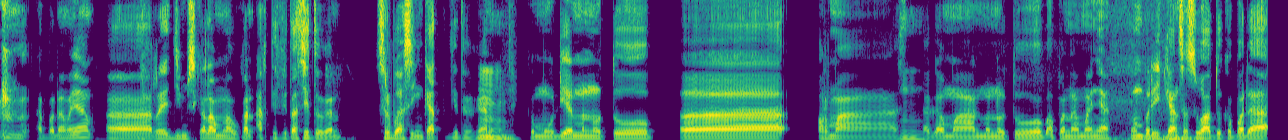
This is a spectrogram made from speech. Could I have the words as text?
apa namanya eh, rejim sekarang melakukan aktivitas itu kan serba singkat gitu kan. Hmm. Kemudian menutup eh ormas, Hmm. keagamaan, menutup apa namanya memberikan sesuatu kepada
